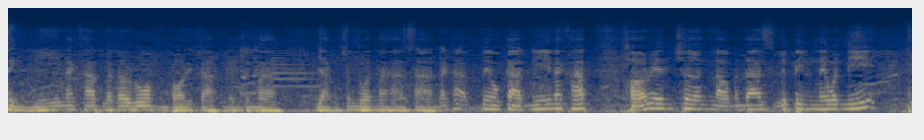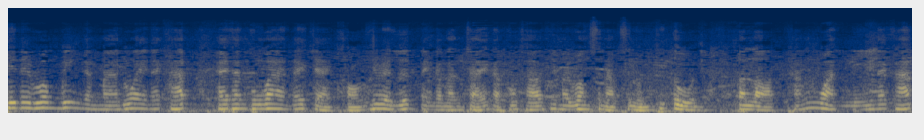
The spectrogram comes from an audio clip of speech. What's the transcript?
สิ่งนี้นะครับ แล้วก็ร่วมบริจาคเงินกันมาอย่างจำนวนมหาศาลนะครับ ในโอกาสนี้นะครับ ขอเรียนเชิญเหล่าบรรดาศิลปินในวันนี้ที่ได้ร่วมวิ่งกันมาด้วยนะครับ ให้ท่านผู้ว่าได้แจกของที่ระลึกเป็นกำลังใจกับพวกเขาที่มาร่วมสนับสนุนพี่ตูนตลอดทั้งวันนี้นะครับ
